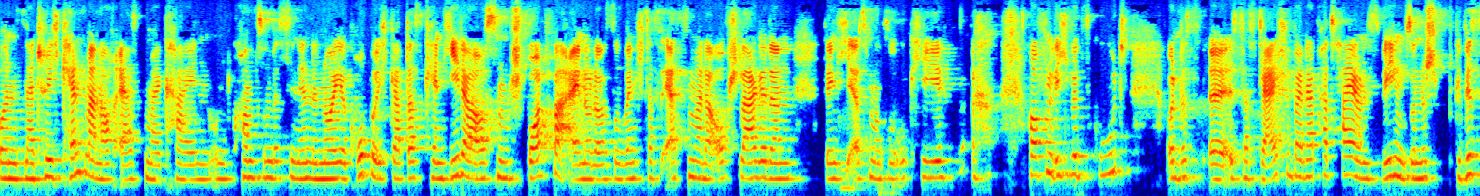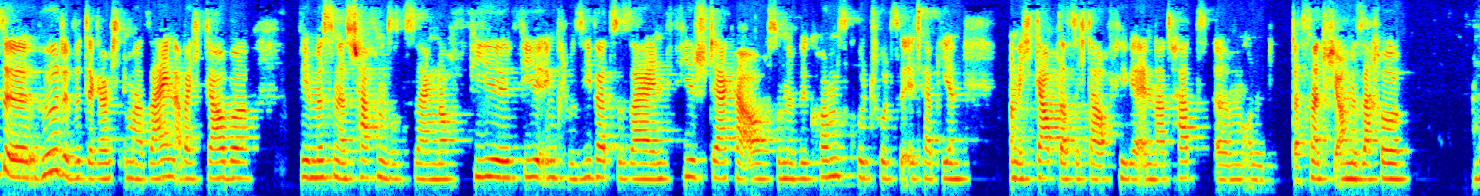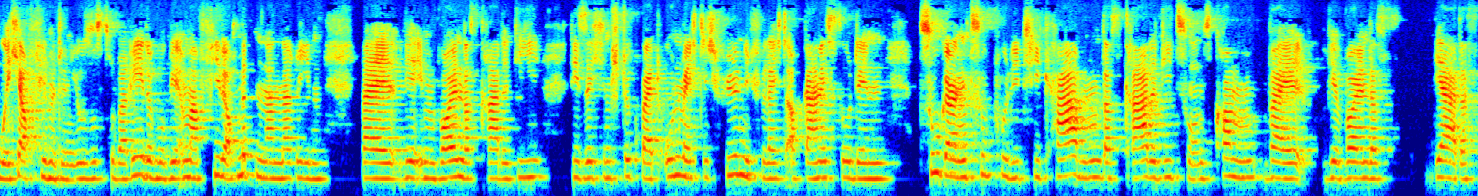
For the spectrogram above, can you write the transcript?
Und natürlich kennt man auch erstmal keinen und kommt so ein bisschen in eine neue Gruppe. Ich glaube, das kennt jeder aus einem Sportverein oder so. Wenn ich das erste Mal da aufschlage, dann denke ich erstmal so, okay, hoffentlich wird's gut. Und das äh, ist das Gleiche bei der Partei. Und deswegen, so eine gewisse Hürde wird da, glaube ich, immer sein. Aber ich glaube, wir müssen es schaffen, sozusagen noch viel, viel inklusiver zu sein, viel stärker auch so eine Willkommenskultur zu etablieren. Und ich glaube, dass sich da auch viel geändert hat. Ähm, und das ist natürlich auch eine Sache, wo ich auch viel mit den Users drüber rede, wo wir immer viel auch miteinander reden, weil wir eben wollen, dass gerade die, die sich ein Stück weit ohnmächtig fühlen, die vielleicht auch gar nicht so den Zugang zu Politik haben, dass gerade die zu uns kommen, weil wir wollen, dass, ja, dass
